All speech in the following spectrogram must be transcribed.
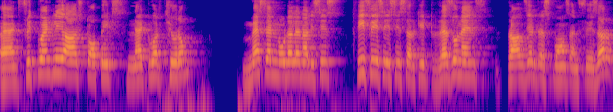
And frequently asked topics network theorem mesh and nodal analysis three phase AC circuit resonance transient response and phasor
